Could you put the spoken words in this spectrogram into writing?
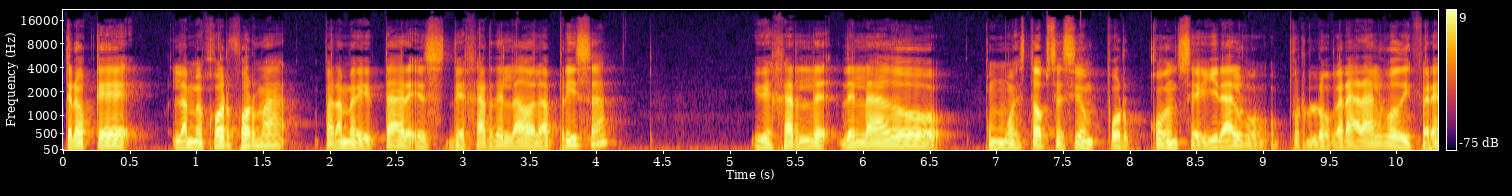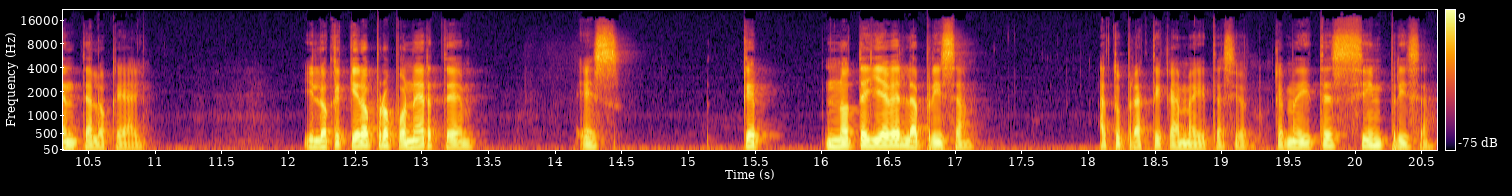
Creo que la mejor forma para meditar es dejar de lado la prisa y dejar de lado como esta obsesión por conseguir algo o por lograr algo diferente a lo que hay. Y lo que quiero proponerte es no te lleves la prisa a tu práctica de meditación, que medites sin prisa.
